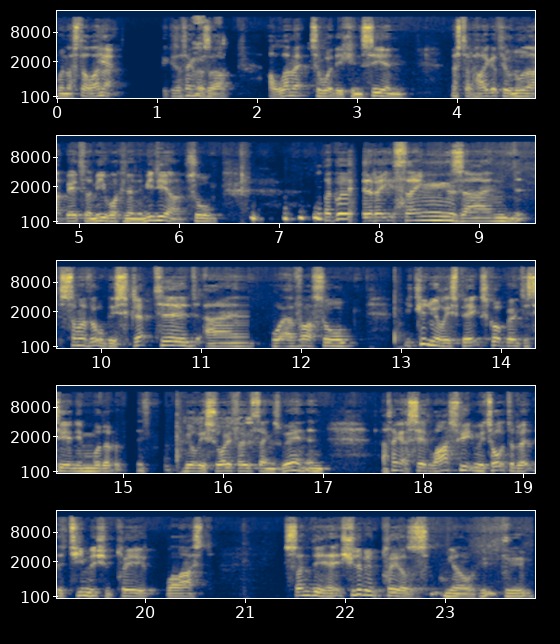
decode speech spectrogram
when they're still in yeah. it because I think there's a, a limit to what they can say. And Mr. Haggerty will know that better than me working in the media. So they're going to do the right things, and some of it will be scripted and whatever. So you couldn't really expect Scott Brown to say any more that really sorry for how things went. And I think I said last week when we talked about the team that should play last Sunday, it should have been players, you know, who, who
